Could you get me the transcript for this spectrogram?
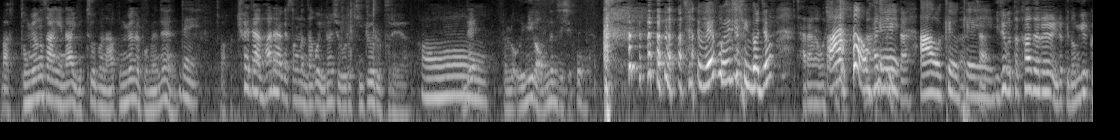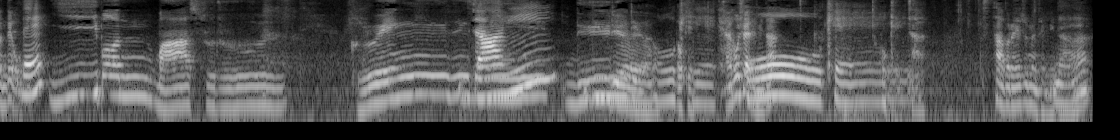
막 동영상이나 유튜브나 공연을 보면은 네. 막 최대한 화려하게 섞는다고 이런 식으로 기교를 부려요. 어. 근데 별로 의미가 없는 짓이고 왜 보여주신 거죠? 아 싶다. 할수 오케이. 있다. 아 오케이 오케이. 자, 이제부터 카드를 이렇게 넘길 건데 네. 2번 마술은 굉장히 느려요. 오케이. 오케이. 잘 보셔야 됩니다. 오케이. 오케이. 자, 스탑을 해주면 됩니다. 네.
